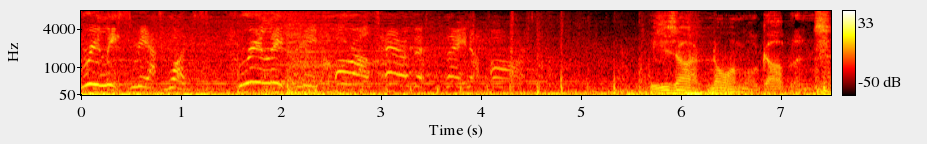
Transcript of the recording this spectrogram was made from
Release me at once! Release me, or I'll tear this plane apart! These aren't normal goblins.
